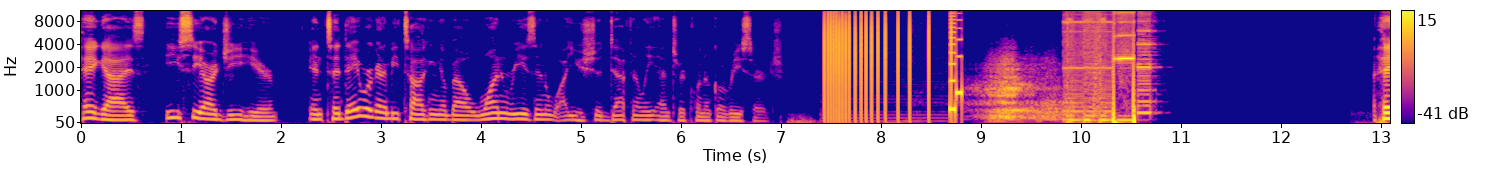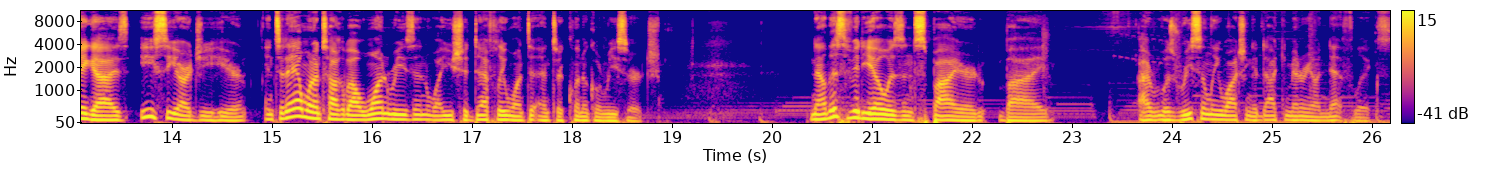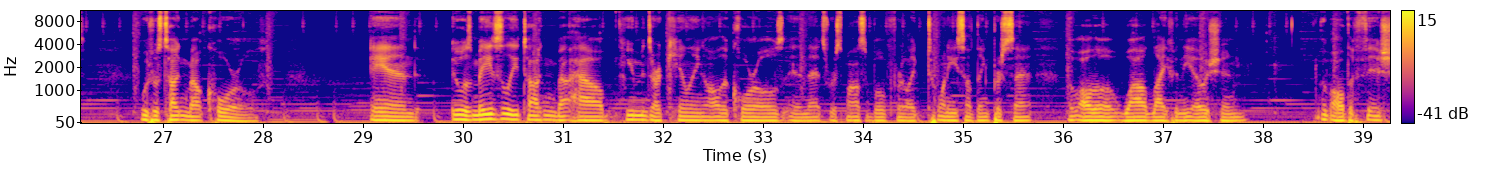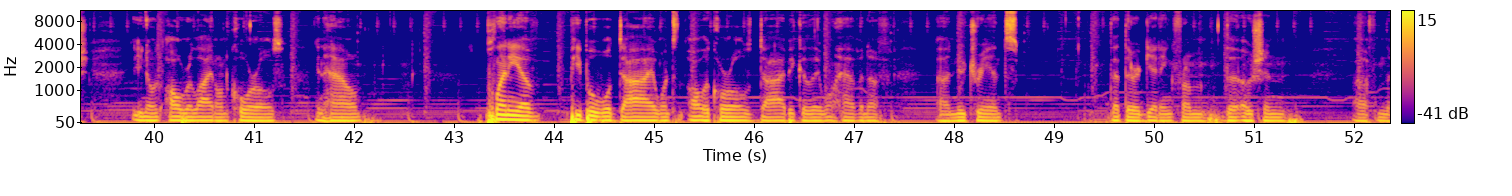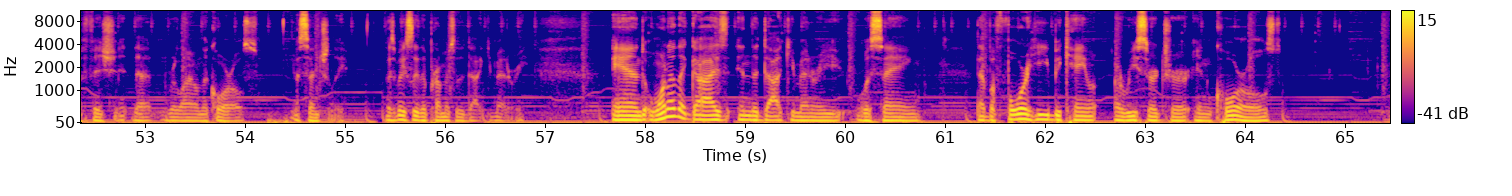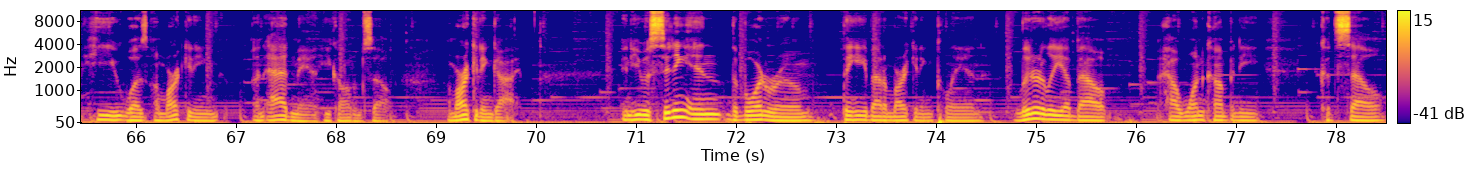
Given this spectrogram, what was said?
Hey guys, ECRG here, and today we're going to be talking about one reason why you should definitely enter clinical research. Hey guys, ECRG here, and today I want to talk about one reason why you should definitely want to enter clinical research. Now, this video is inspired by I was recently watching a documentary on Netflix which was talking about corals. And it was basically talking about how humans are killing all the corals and that's responsible for like 20 something percent of all the wildlife in the ocean, of all the fish, you know, all relied on corals and how plenty of people will die once all the corals die because they won't have enough uh, nutrients that they're getting from the ocean uh, from the fish that rely on the corals essentially. That's basically the premise of the documentary and one of the guys in the documentary was saying that before he became a researcher in corals he was a marketing an ad man he called himself a marketing guy and he was sitting in the boardroom thinking about a marketing plan, literally about how one company could sell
